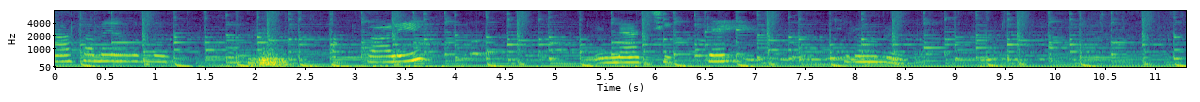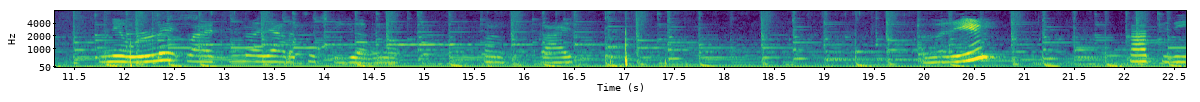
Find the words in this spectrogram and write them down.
ആ സമയം തക്കാളി പിന്നെ ചിക്കൻ. ഇനി ഉള്ളി വഴറ്റുന്ന വരെ അടച്ചിട്ടിരിക്കുകയാണ് അതുവരെയും കാത്തിരി.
